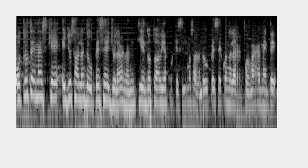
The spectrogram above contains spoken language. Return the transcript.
Otro tema es que ellos hablan de UPC, yo la verdad no entiendo todavía por qué seguimos hablando de UPC cuando la reforma realmente,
